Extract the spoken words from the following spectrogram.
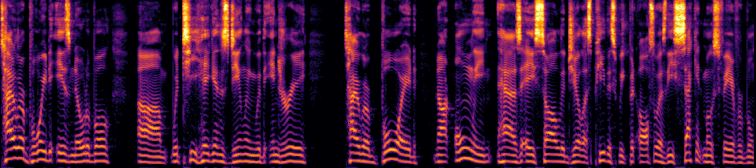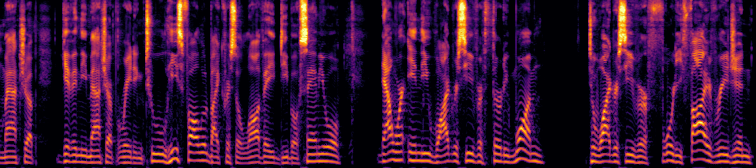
Tyler Boyd is notable um, with Tee Higgins dealing with injury. Tyler Boyd not only has a solid GLSP this week, but also has the second most favorable matchup given the matchup rating tool. He's followed by Chris Olave, Deebo Samuel. Now we're in the wide receiver 31 to wide receiver 45 region,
